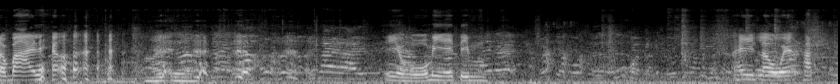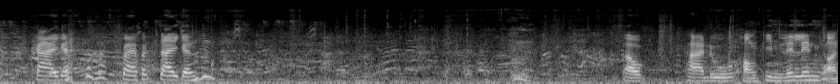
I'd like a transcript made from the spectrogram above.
สบายแล้วเอาให้เจอนี่โอ้โหมีไอติม ให้เราแวะพัก กายกัน แปรพักใจกัน เราพาดูของกินเล่น ๆ ก่อน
